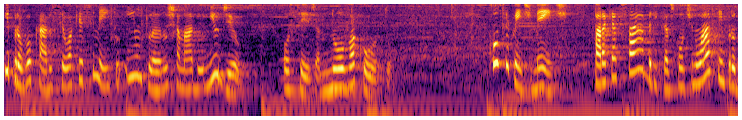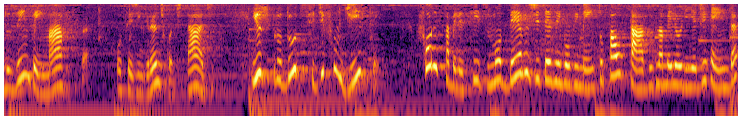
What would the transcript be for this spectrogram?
e provocar o seu aquecimento em um plano chamado New Deal, ou seja, Novo Acordo. Consequentemente, para que as fábricas continuassem produzindo em massa, ou seja, em grande quantidade, e os produtos se difundissem, foram estabelecidos modelos de desenvolvimento pautados na melhoria de renda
